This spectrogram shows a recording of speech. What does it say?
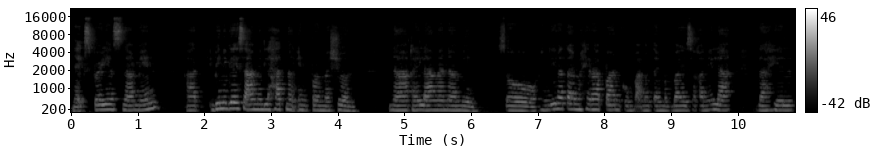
na-experience namin at ibinigay sa amin lahat ng impormasyon na kailangan namin. So, hindi na tayo mahirapan kung paano tayo magbayad sa kanila dahil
